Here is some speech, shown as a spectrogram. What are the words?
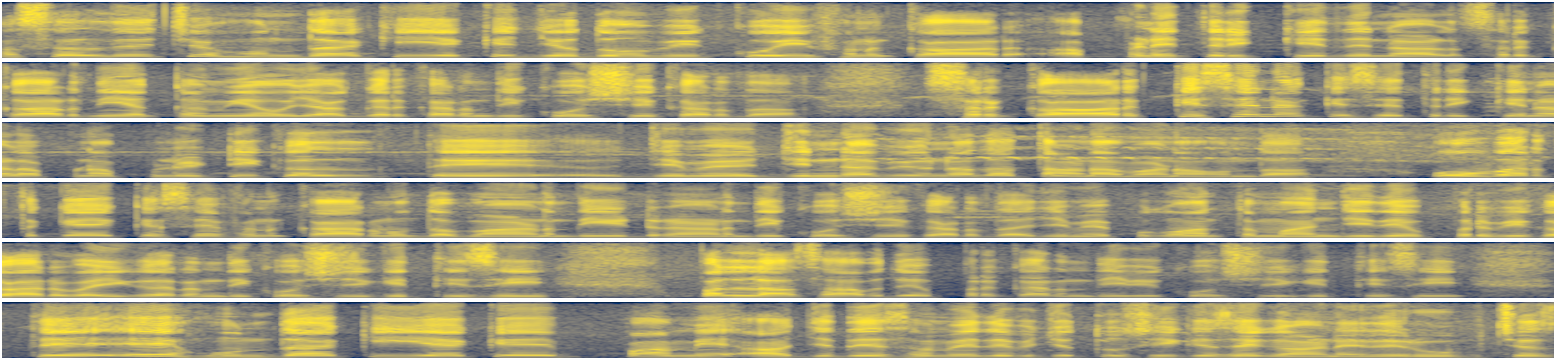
ਅਸਲ ਦੇ ਵਿੱਚ ਹੁੰਦਾ ਕੀ ਹੈ ਕਿ ਜਦੋਂ ਵੀ ਕੋਈ ਫਨਕਾਰ ਆਪਣੇ ਤਰੀਕੇ ਦੇ ਨਾਲ ਸਰਕਾਰ ਦੀਆਂ ਕਮੀਆਂ ਉਜਾਗਰ ਕਰਨ ਦੀ ਕੋਸ਼ਿਸ਼ ਕਰਦਾ, ਸਰਕਾਰ ਕਿਸੇ ਨਾ ਕਿਸੇ ਤਰੀਕੇ ਨਾਲ ਆਪਣਾ ਪੋਲੀਟੀਕਲ ਤੇ ਜਿਵੇਂ ਜਿੰਨਾ ਵੀ ਉਹਨਾਂ ਦਾ ਤਾਣਾ ਬਾਣਾ ਹੁੰਦਾ, ਉਹ ਵਰਤ ਕੇ ਕਿਸੇ ਫਨਕਾਰ ਨੂੰ ਦਬਾਉਣ ਦੀ, ਡਰਾਉਣ ਦੀ ਕੋਸ਼ਿਸ਼ ਕਰਦਾ। ਜਿਵੇਂ ਭਗਵੰਤ ਮਾਨ ਜੀ ਦੇ ਉੱਪਰ ਵੀ ਕਾਰਵਾਈ ਕਰਨ ਦੀ ਕੋਸ਼ਿਸ਼ ਕੀਤੀ ਸੀ, ਭੱਲਾ ਸਾਹਿਬ ਦੇ ਉੱਪਰ ਕਰਨ ਦੀ ਵੀ ਕੋਸ਼ਿਸ਼ ਕੀਤੀ ਸੀ। ਤੇ ਇਹ ਹੁੰਦਾ ਕੀ ਹੈ ਕਿ ਭਾਵੇਂ ਅੱਜ ਦੇ ਸਮੇਂ ਦੇ ਵਿੱਚ ਤੁਸੀਂ ਕਿਸੇ ਗਾਣੇ ਦੇ ਰੂਪ 'ਚ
